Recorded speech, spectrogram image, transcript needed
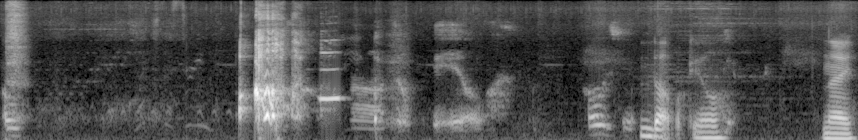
Oh. Ah, veel. Holy shit. Double kill. Nee.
